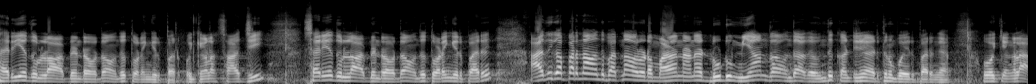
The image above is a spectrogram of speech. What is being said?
ஹரியதுல்லா அப்படின்றவர் தான் வந்து தொடங்கியிருப்பார். ஓகேங்களா சாஜி சரியதுல்லா அப்படின்றவர் தான் வந்து தொடங்கியிருப்பார். அதுக்கப்புறம் தான் வந்து பார்த்தீங்கன்னா அவரோட மகனான டூடு மியான் தான் வந்து அதை வந்து கண்டினியூ எடுத்துன்னு போயிருப்பாருங்க. ஓகேங்களா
